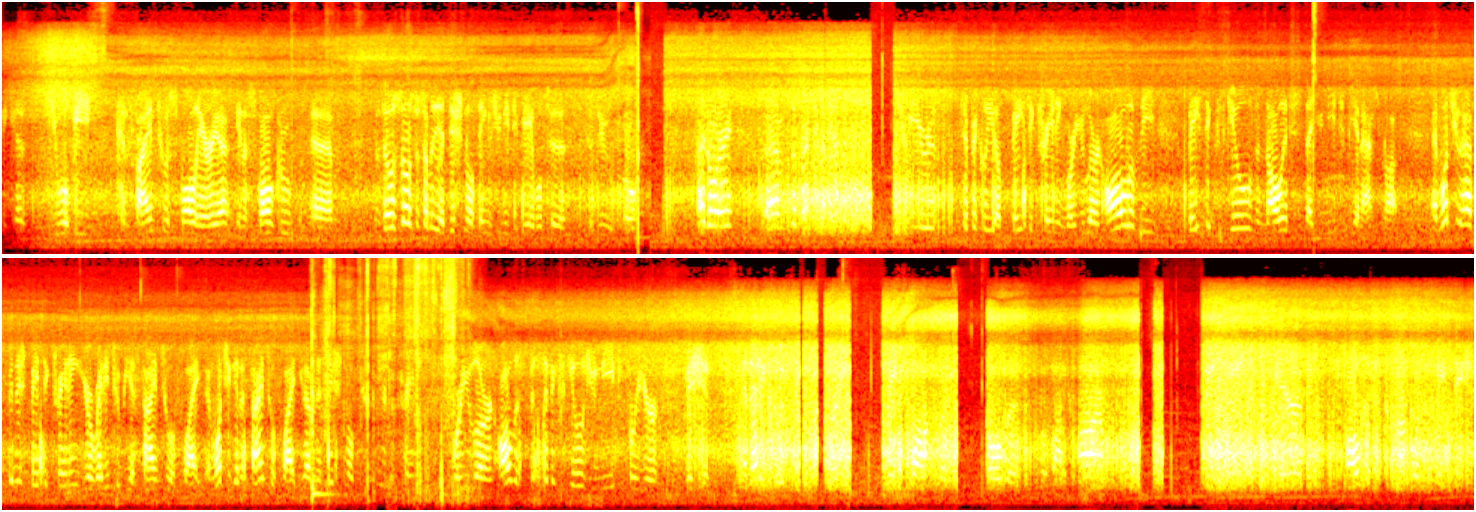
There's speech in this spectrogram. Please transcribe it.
because you will be confined to a small area in a small group. Um, those those are some of the additional things you need to be able to, to do. Over. Hi, Dory. Um, the first thing that happens is two years typically of basic training where you learn all of the basic skills and knowledge that you need to be an astronaut. And once you have finished basic training, you're ready to be assigned to a flight. And once you get assigned to a flight, you have an additional two years where you learn all the specific skills you need for your mission. And that includes learning spacewalk, learning all the robotic arm, all the systems on board the space station,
